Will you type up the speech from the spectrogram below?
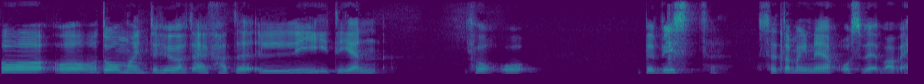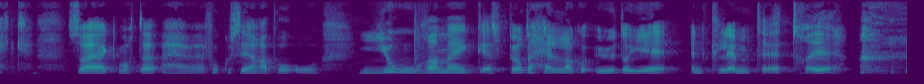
Og, og, og da mente hun at jeg hadde lite igjen for å bevisst sette meg ned og sveve vekk. Så jeg måtte eh, fokusere på å jorde meg. Jeg burde heller gå ut og gi en klem til et tre.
